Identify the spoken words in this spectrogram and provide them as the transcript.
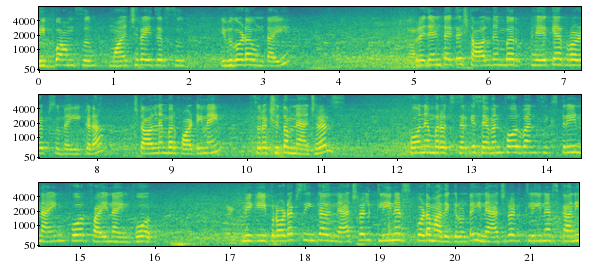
లిప్ బామ్స్ మాయిశ్చరైజర్స్ ఇవి కూడా ఉంటాయి. ప్రజెంట్ అయితే stall number hair care products ఉన్నాయి ఇక్కడ. Stall number forty nine Surakshitam naturals. Phone number వచ్చేసరికి seven four one six three nine four five nine four. మీకు ఈ ప్రోడక్ట్స్ ఇంకా న్యాచురల్ క్లీనర్స్ కూడా మా దగ్గర ఉంటాయి. ఈ న్యాచురల్ క్లీనర్స్ కానీ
